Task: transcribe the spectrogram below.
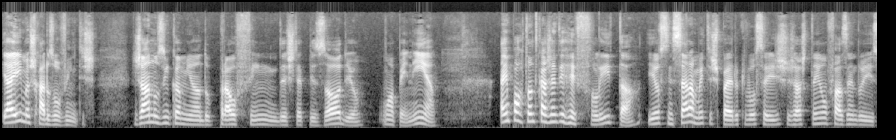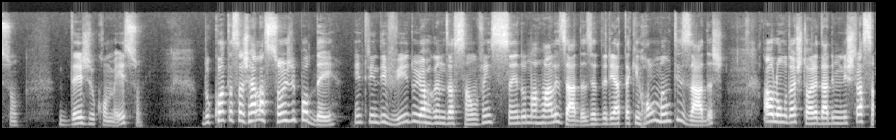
E aí, meus caros ouvintes, já nos encaminhando para o fim deste episódio, uma peninha, é importante que a gente reflita, e eu sinceramente espero que vocês já tenham fazendo isso desde o começo, do quanto essas relações de poder entre indivíduo e organização vêm sendo normalizadas, eu diria até que romantizadas, ao longo da história da administração.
